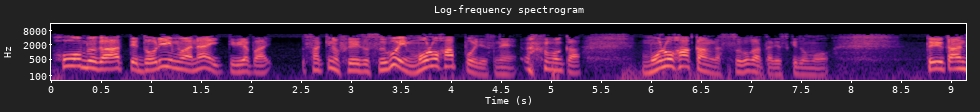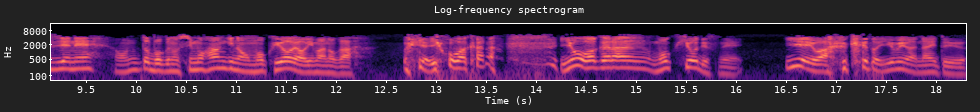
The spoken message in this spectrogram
ホームがあってドリームはないっていう、やっぱ、さっきのフレーズすごい MOROHA っぽいですね。なんか、 MOROHA 感がすごかったですけども。という感じでね、ほんと僕の下半期の目標よ、今のが。いや、ようわからん、ようわからん目標ですね。家はあるけど夢はないという、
